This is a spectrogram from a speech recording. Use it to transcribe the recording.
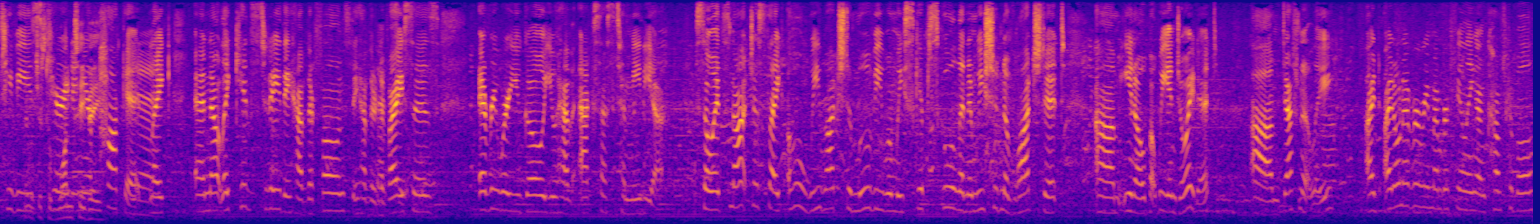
TVs carried one in your pocket. Yeah. Like and now like kids today they have their phones, they have their That's it. devices. Everywhere you go you have access to media. So it's not just like, oh, we watched a movie when we skipped school and then we shouldn't have watched it, um, you know, but we enjoyed it. Um, definitely. I, I don't ever remember feeling uncomfortable.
